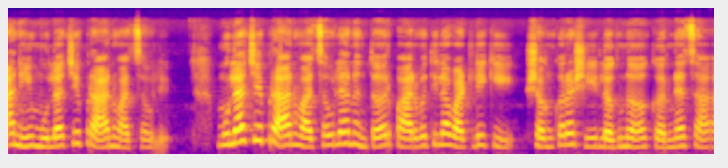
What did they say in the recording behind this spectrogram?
आणि मुलाचे प्राण वाचवले. मुलाचे प्राण वाचवल्यानंतर पार्वतीला वाटले की शंकराशी लग्न करण्याचा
